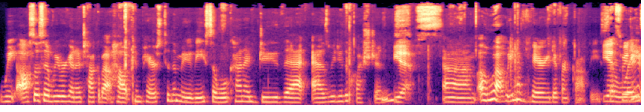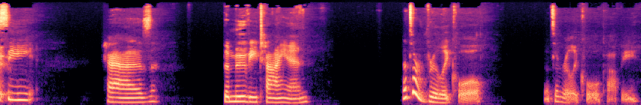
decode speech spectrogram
We also said we were going to talk about how it compares to the movie, so we'll kind of do that as we do the questions. Yes. Um, oh wow, we have very different copies. Yes, so we do. Lacey has the movie tie-in. That's a really cool. That's a really cool copy.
